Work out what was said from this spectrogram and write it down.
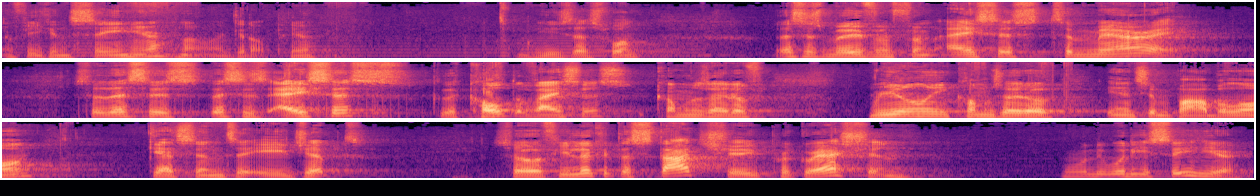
If you can see here, no, I'll get up here. I'll use this one. This is moving from Isis to Mary. So this is this is Isis, the cult of Isis, comes out of really comes out of ancient Babylon, gets into Egypt. So if you look at the statue progression, what do, you see here?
